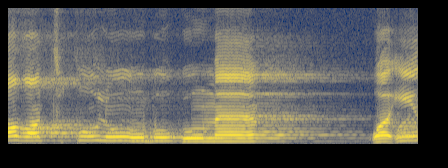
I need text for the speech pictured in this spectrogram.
صغت قلوبكما وإن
